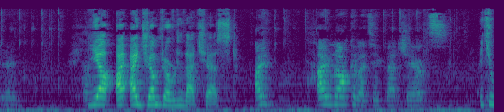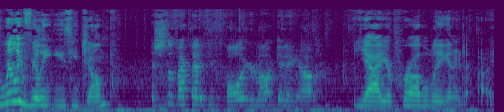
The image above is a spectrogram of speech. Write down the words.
dang. Yeah, I, I jumped over to that chest. I I'm not gonna take that chance. It's a really, really easy jump. It's just the fact that if you fall, you're not getting out. Yeah, you're probably gonna die.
